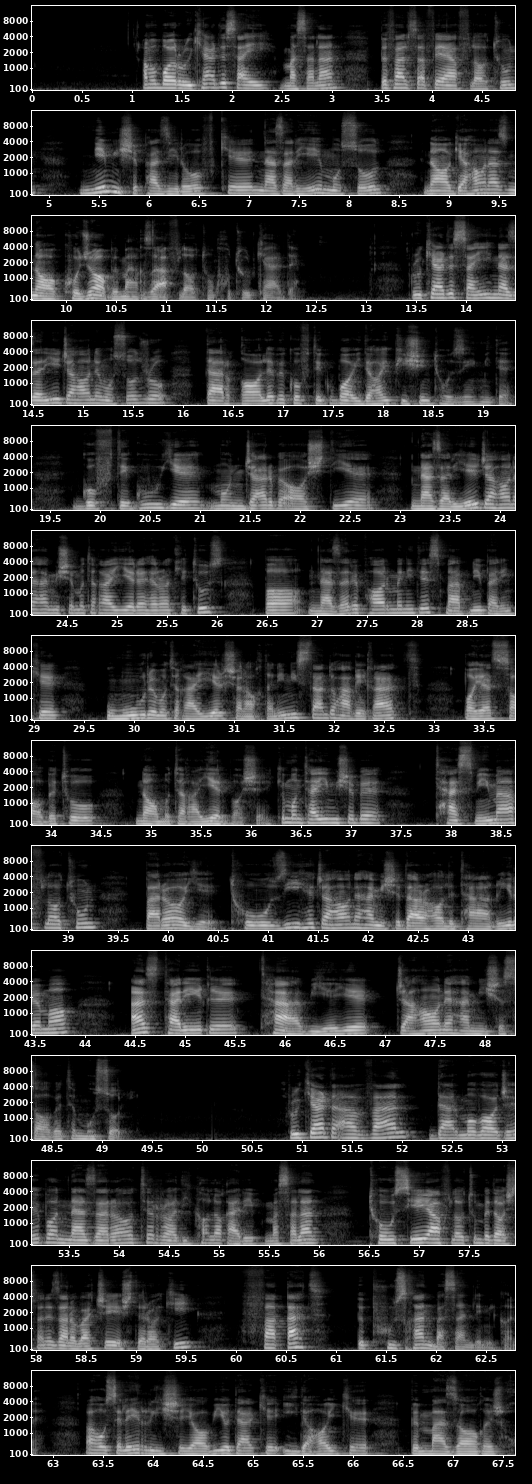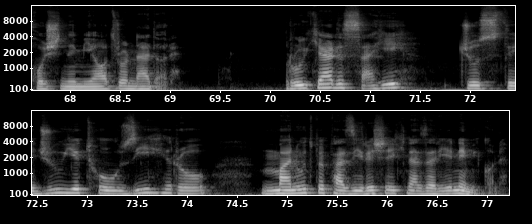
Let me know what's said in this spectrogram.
اما با رویکرد صحیح مثلا به فلسفه افلاتون نمیشه پذیرفت که نظریه مسل ناگهان از ناکجا به مغز افلاتون خطور کرده. رویکرد صحیح نظریه جهان مسل رو در قالب گفتگو با ایده های پیشین توضیح میده. گفتگوی منجر به آشتی نظریه جهان همیشه متغیر هراکلیتوس با نظر پارمنیدس مبنی بر اینکه امور متغیر شناختنی نیستند و حقیقت باید ثابت و نامتغیر باشه که منتهی میشه به تصمیم افلاتون برای توضیح جهان همیشه در حال تغییر ما از طریق تعبیه جهان همیشه ثابت مسل رویکرد اول در مواجهه با نظرات رادیکال و غریب مثلا توصیه افلاتون به داشتن زن و بچه اشتراکی فقط به پوزخند بسنده می‌کنه و حوصله ریشه یابی و درک ایده هایی که به مزاقش خوش نمیاد رو نداره. رویکرد صحیح جستجوی توضیح رو منوط به پذیرش یک نظریه نمی‌کنه.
